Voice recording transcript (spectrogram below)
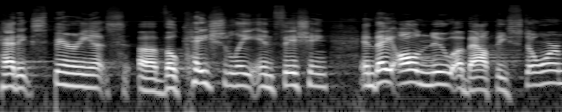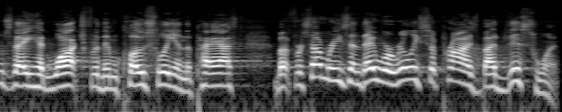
had experience uh, vocationally in fishing. And they all knew about these storms. They had watched for them closely in the past, but for some reason they were really surprised by this one.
